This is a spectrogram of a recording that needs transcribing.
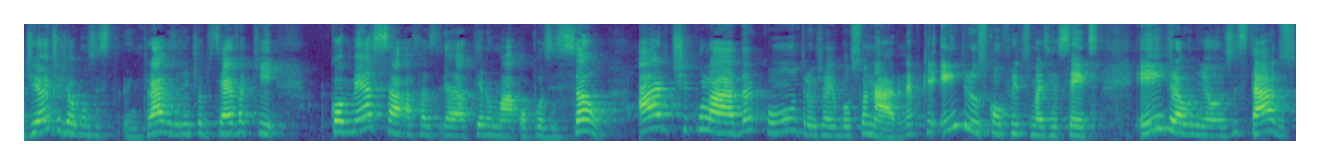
diante de alguns entraves a gente observa que começa a, fazer, a ter uma oposição articulada contra o Jair Bolsonaro, né? Porque entre os conflitos mais recentes entre a União e os estados,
